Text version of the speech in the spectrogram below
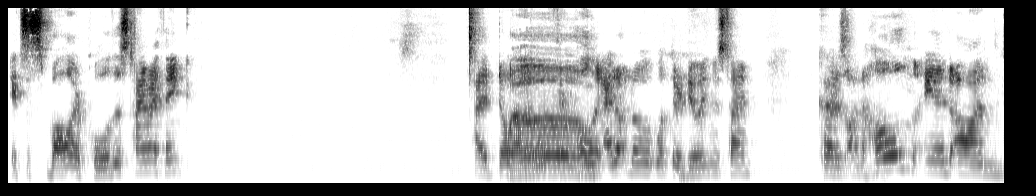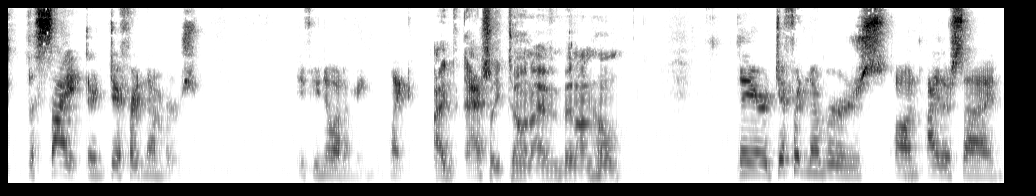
it's a smaller pool this time i think I don't know if they're pulling. I don't know what they're doing this time because on home and on the site they're different numbers. If you know what I mean, like I actually don't. I haven't been on home. they are different numbers on either side.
